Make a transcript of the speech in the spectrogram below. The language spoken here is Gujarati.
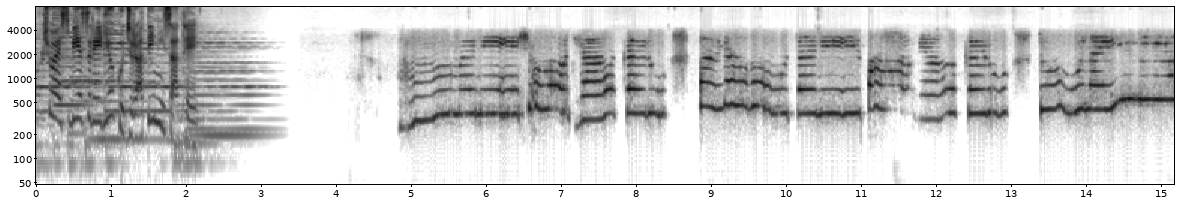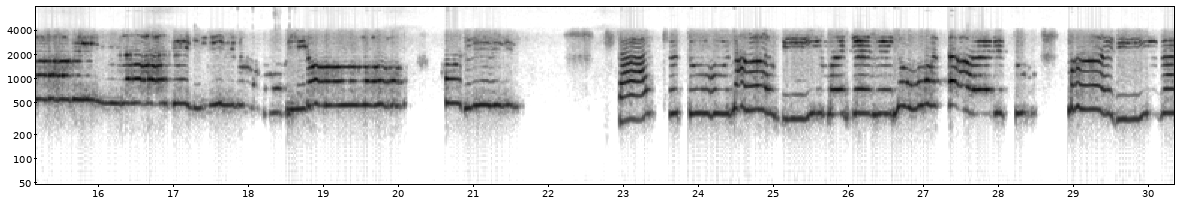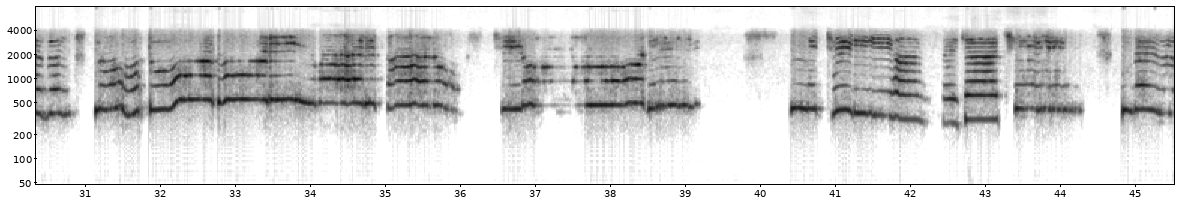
આપ છો SBS રેડિયો ગુજરાતીની સાથે. હું મને શોધ્યા કરું, પણ હું તને પામ્યા કરું. તું લઈને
